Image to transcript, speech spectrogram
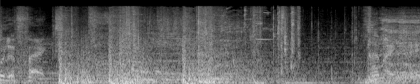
Good effect. That makes it.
